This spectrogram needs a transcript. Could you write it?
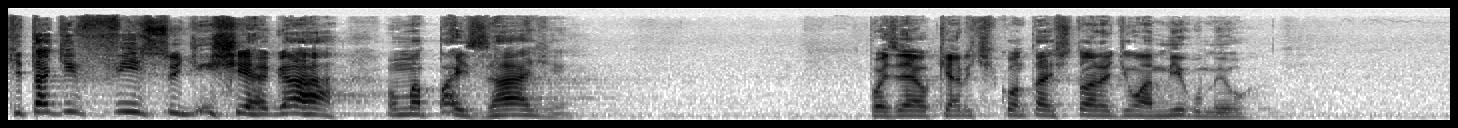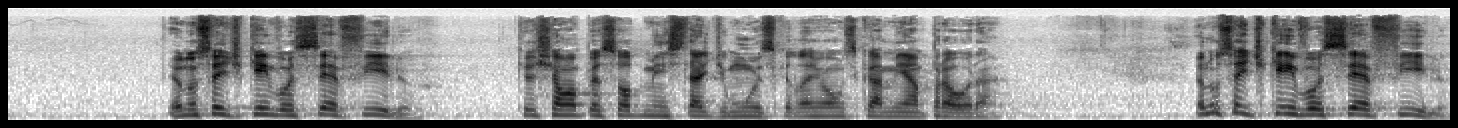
que está difícil de enxergar uma paisagem. Pois é, eu quero te contar a história de um amigo meu. Eu não sei de quem você é filho. Que eu chamo o pessoal do Ministério de Música, nós vamos caminhar para orar. Eu não sei de quem você é filho.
